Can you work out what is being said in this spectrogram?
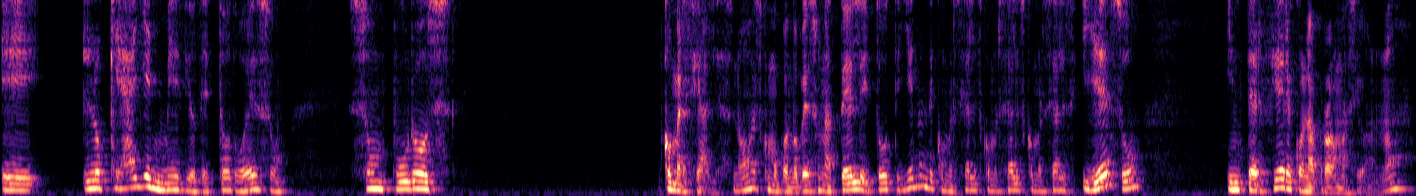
Eh, lo que hay en medio de todo eso son puros comerciales, ¿no? Es como cuando ves una tele y todo, te llenan de comerciales, comerciales, comerciales, y eso interfiere con la programación, ¿no?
